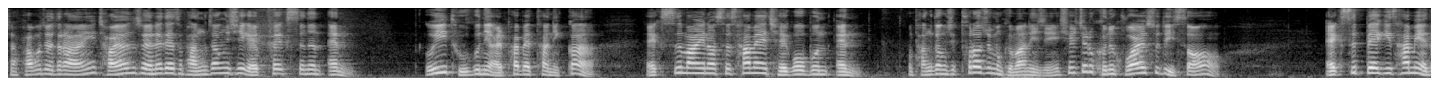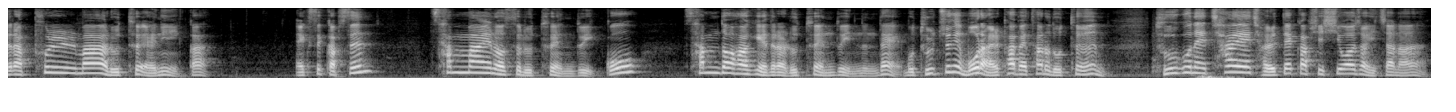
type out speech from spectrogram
자, 봐보자 얘들아. 이 자연수 n에 대해서 방정식 fx는 n의 두근이 알파 베타니까 x-3의 제곱은 n. 방정식 풀어주면 그만이지. 실제로 근을 구할 수도 있어. x 빼기 3이 얘들아 풀마 루트 n이니까 x 값은 3 마이너스 루트 n도 있고 3 더하기 얘들아 루트 n도 있는데 뭐 둘 중에 뭘 알파 베타로 놓든 두근의 차의 절대값이 씌워져 있잖아.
